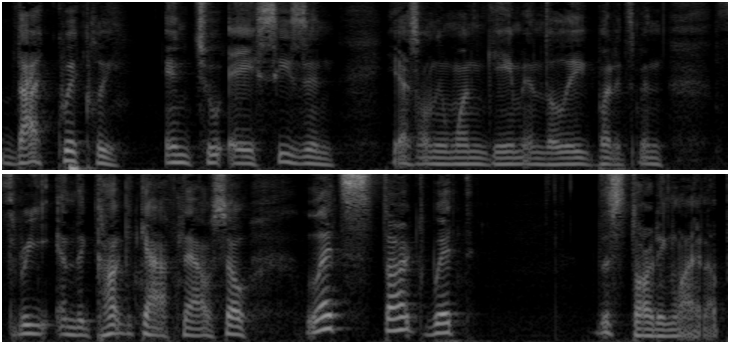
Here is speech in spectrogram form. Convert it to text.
that quickly into a season. Yes, only one game in the league, but it's been three in the CONCACAF now. So let's start with the starting lineup.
